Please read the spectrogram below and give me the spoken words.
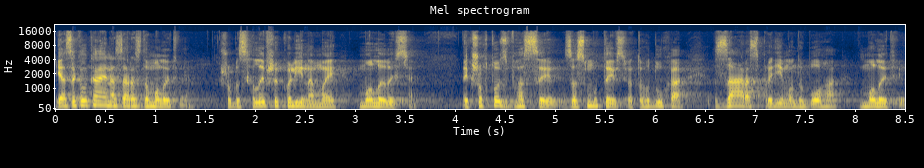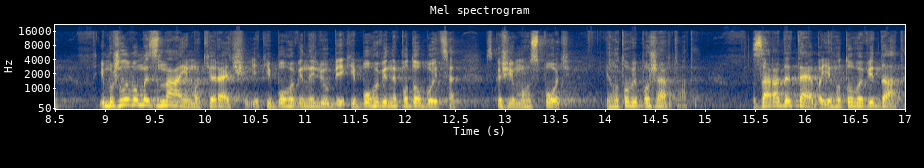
Я закликаю нас зараз до молитви, щоб, схиливши коліна, ми молилися. Якщо хтось вгасив, засмутив Святого Духа, зараз прийдімо до Бога в молитві. І, можливо, ми знаємо ті речі, які Богові не любі, які Богові не подобаються. Скажімо, Господь, я готовий пожертвувати. Заради тебе я готовий віддати.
